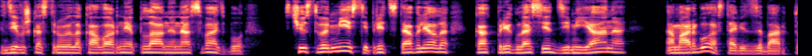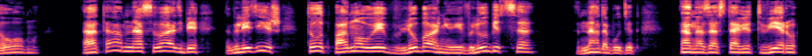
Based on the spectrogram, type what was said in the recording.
Девушка строила коварные планы на свадьбу, с чувством мести представляла, как пригласит Демьяна, а Марго оставит за бортом. А там на свадьбе, глядишь, тот по новой в Любаню и влюбится. Надо будет, она заставит Веру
